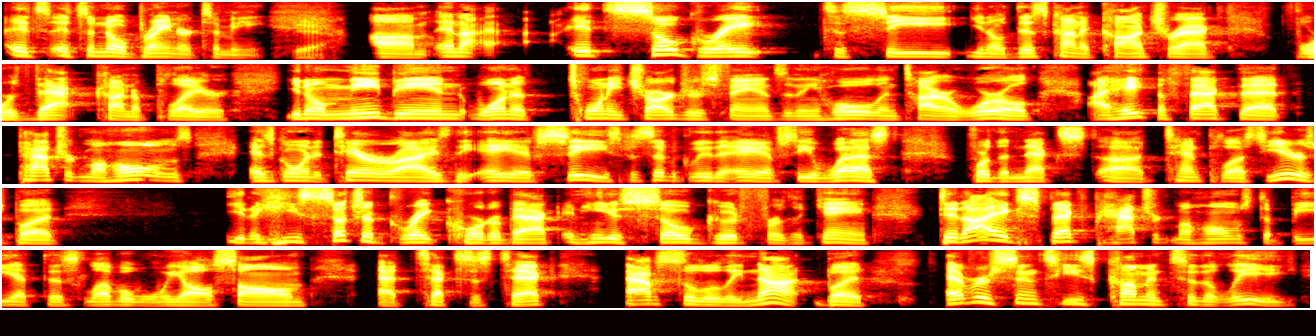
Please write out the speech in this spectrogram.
it's it's a no brainer to me. Yeah. Um, and I, it's so great to see you know this kind of contract for that kind of player. You know, me being one of 20 Chargers fans in the whole entire world, I hate the fact that Patrick Mahomes is going to terrorize the AFC, specifically the AFC West, for the next uh, 10 plus years. But you know, he's such a great quarterback and he is so good for the game. Did I expect Patrick Mahomes to be at this level when we all saw him at Texas Tech? Absolutely not. But ever since he's come into the league,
